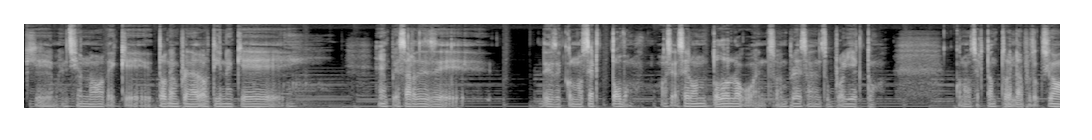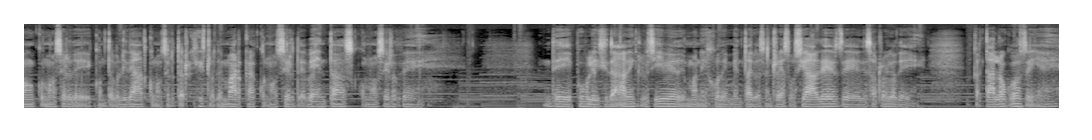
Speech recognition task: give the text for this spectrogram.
que mencionó de que todo emprendedor tiene que empezar desde, desde conocer todo, o sea, ser un todólogo en su empresa, en su proyecto, conocer tanto de la producción, conocer de contabilidad, conocer de registro de marca, conocer de ventas, conocer de, de publicidad, inclusive de manejo de inventarios en redes sociales, de desarrollo de catálogos, de,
